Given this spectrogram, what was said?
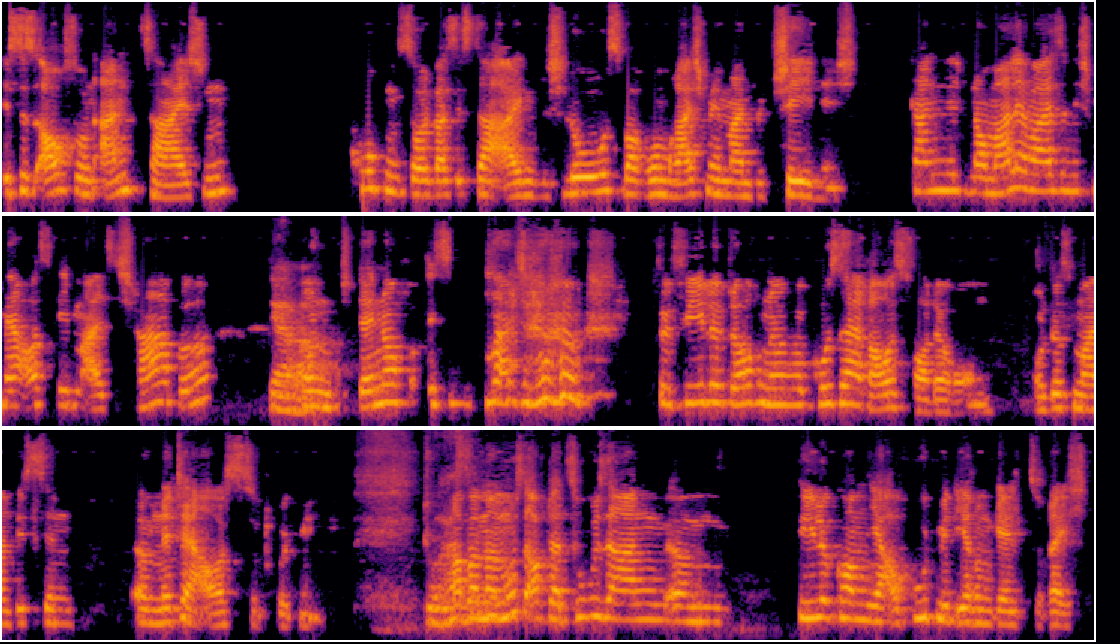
ist es auch so ein Anzeichen, gucken soll, was ist da eigentlich los, warum reicht mir mein Budget nicht. Ich kann nicht, normalerweise nicht mehr ausgeben, als ich habe. Ja. Und dennoch ist es halt für viele doch eine große Herausforderung. Und das mal ein bisschen ähm, netter auszudrücken. Aber man muss auch dazu sagen, ähm, viele kommen ja auch gut mit ihrem Geld zurecht.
